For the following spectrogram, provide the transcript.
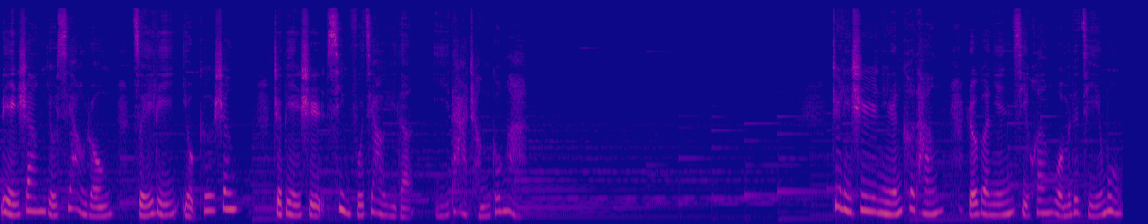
脸上有笑容，嘴里有歌声。这便是幸福教育的一大成功啊！”这里是女人课堂。如果您喜欢我们的节目，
